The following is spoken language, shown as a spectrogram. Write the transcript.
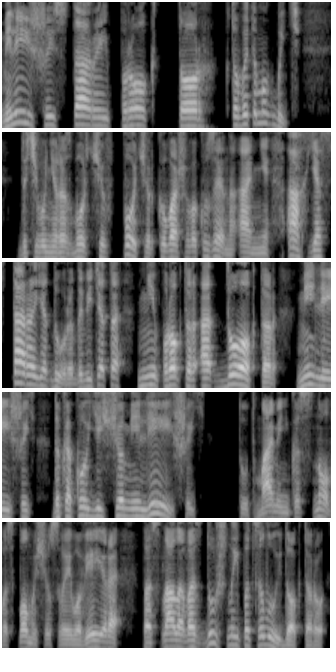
Милейший старый проктор, кто бы это мог быть? До чего неразборчив почерк у вашего кузена Анни. Ах, я старая дура, да ведь это не проктор, а доктор, милейший. Да какой еще милейший! Тут маменька снова с помощью своего веера послала воздушный поцелуй доктору,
